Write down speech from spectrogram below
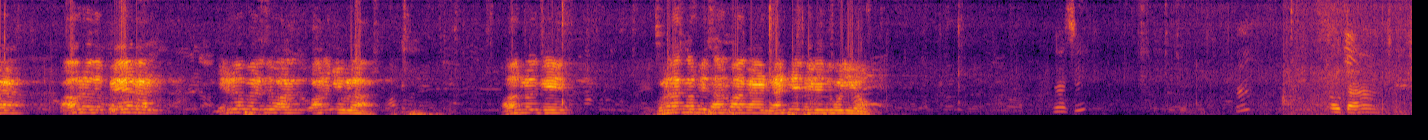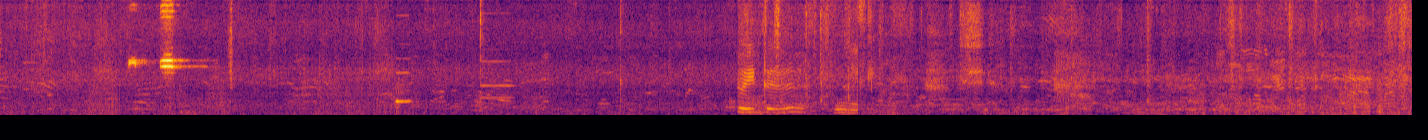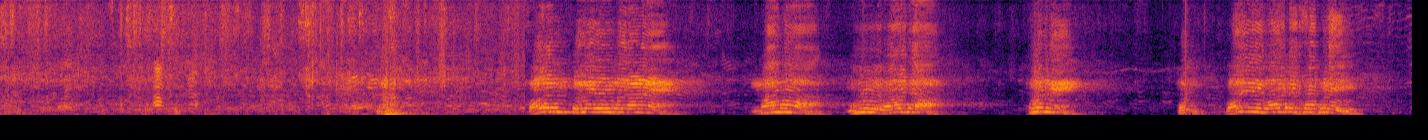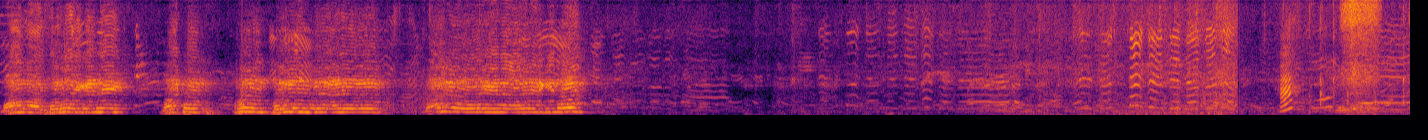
அவரது பேரன் பரிசு வழங்கியுள்ளார். அவர்களுக்கு குணாகம்பி சார்பாக நன்றி தெரிவித்துக் கொள்கிறோம். வெயிட்டு பலரும் தொழிலதிபரான மாமா U Raja Pune Valli water supply மாமா செல்வகண்ணு மற்றும் பூனம் தொழிலதிபர் அனைவரும் வருக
